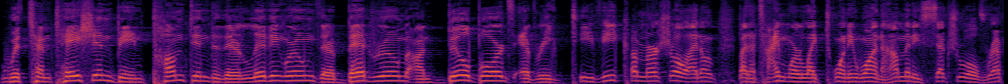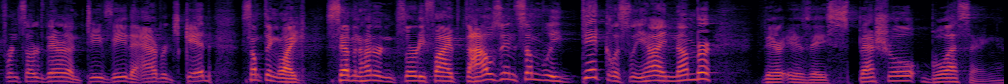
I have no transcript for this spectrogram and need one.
with temptation being pumped into their living room, their bedroom, on billboards, every TV commercial. I don't, by the time we're like 21, how many sexual references are there on TV, the average kid? Something like 735,000, some ridiculously high number. There is a special blessing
